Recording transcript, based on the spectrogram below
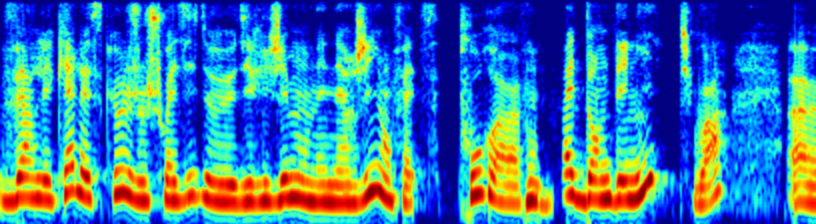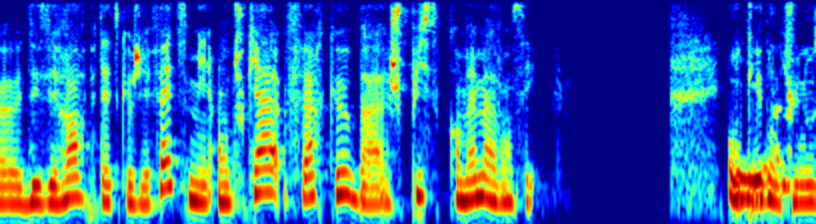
vers lesquelles est-ce que je choisis de diriger mon énergie en fait pour euh, hmm. être dans le déni, tu vois, euh, des erreurs peut-être que j'ai faites, mais en tout cas faire que bah, je puisse quand même avancer. Ok, donc tu nous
